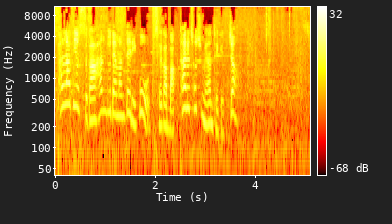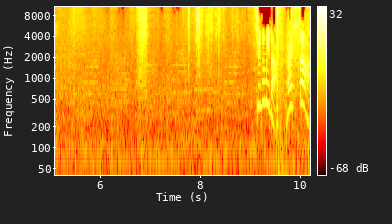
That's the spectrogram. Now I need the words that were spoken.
팔라디우스가 한두 대만 때리고 제가 막타를 쳐주면 되겠죠? 지금이다! 발사!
